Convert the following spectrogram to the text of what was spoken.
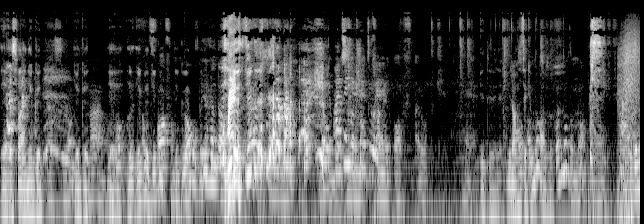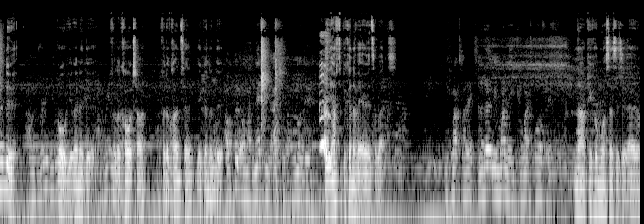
Yeah, it's fine. You're good. You're good. Nah, Yeah, you're- good. you're I'm good, you're good, you're good. No, put your hand down. I think boxes you should do it. coming off. I don't You're doing it. You don't have to take I'm your not. off. No, I'm not. No. You're to do it. I'm really not. Bro, you're to do it. Really For the culture, for the content, you're to do it. I'll put it on my neck. Actually, I'm not doing it. Then you have to pick another area to wax. You can wax my legs. And I don't mean one leg, you can wax both legs. Nah, pick a more sensitive area.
